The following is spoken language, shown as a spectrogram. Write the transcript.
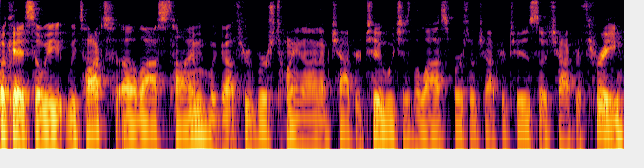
Okay, so we, we talked uh, last time. We got through verse 29 of chapter 2, which is the last verse of chapter 2. So, chapter 3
